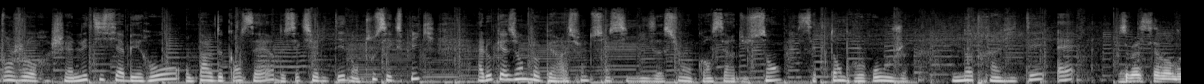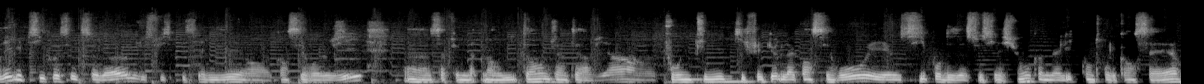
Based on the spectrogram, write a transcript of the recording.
Bonjour, je suis Anne-Laetitia Béraud. On parle de cancer, de sexualité dont tout s'explique à l'occasion de l'opération de sensibilisation au cancer du sang, Septembre Rouge. Notre invité est Sébastien Landry, psychosexologue, je suis spécialisé en cancérologie. Euh, ça fait maintenant 8 ans que j'interviens euh, pour une clinique qui fait que de la cancéro et aussi pour des associations comme la Ligue contre le cancer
